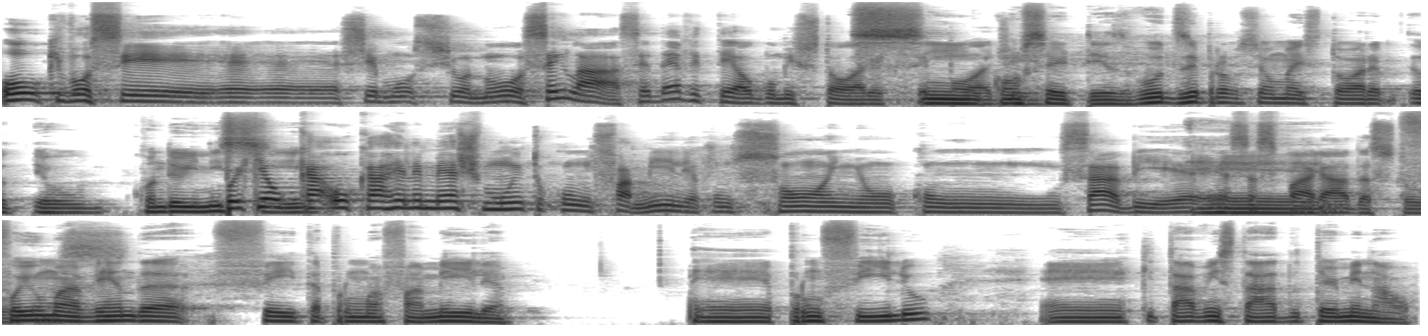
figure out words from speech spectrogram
Ou que você é, é, se emocionou, sei lá, você deve ter alguma história que Sim, você pode. com certeza. Vou dizer pra você uma história. Eu, eu- quando eu iniciei... Porque o, ca- o carro ele mexe muito com família, com sonho, com, sabe, é- essas É, paradas todas. Foi uma venda feita para uma família, para um filho é, que estava em estado terminal.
